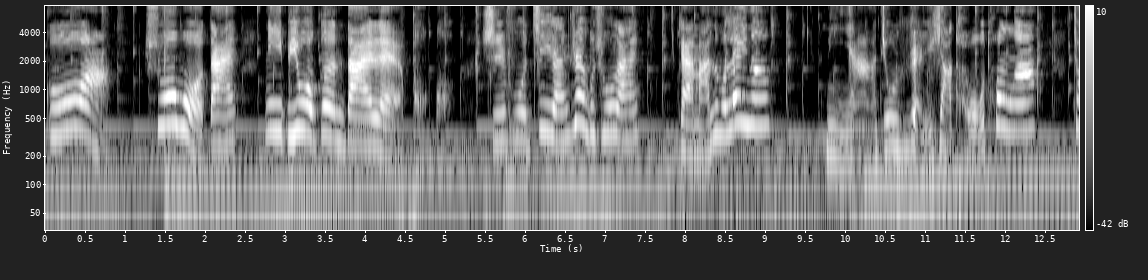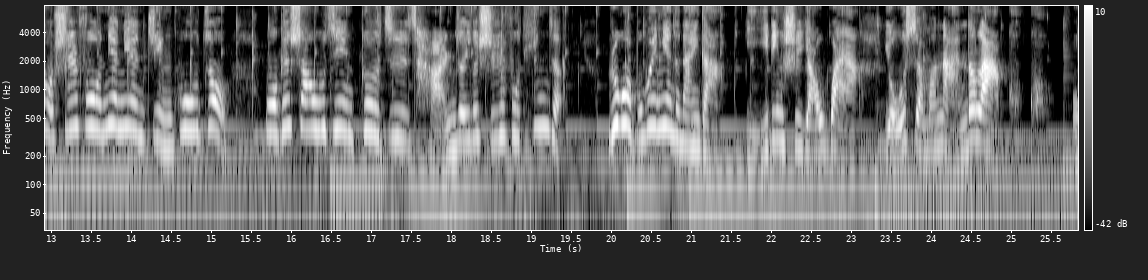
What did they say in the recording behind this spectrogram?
哥啊，说我呆。”你比我更呆嘞！师傅既然认不出来，干嘛那么累呢？你呀，就忍一下头痛啊，叫师傅念念紧箍咒。我跟沙悟净各自缠着一个师傅听着。如果不会念的那一个啊，一定是妖怪啊！有什么难的啦？哦，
